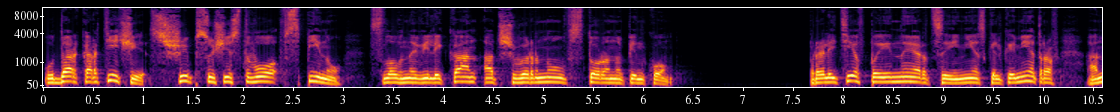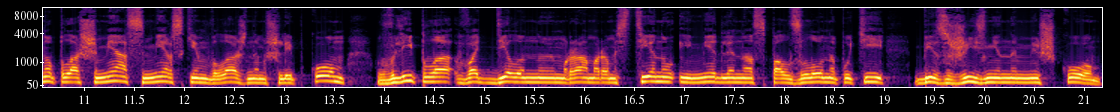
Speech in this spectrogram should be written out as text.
Удар картечи сшиб существо в спину, словно великан отшвырнул в сторону пинком. Пролетев по инерции несколько метров, оно плашмя с мерзким влажным шлепком влипло в отделанную мрамором стену и медленно сползло на пути безжизненным мешком,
